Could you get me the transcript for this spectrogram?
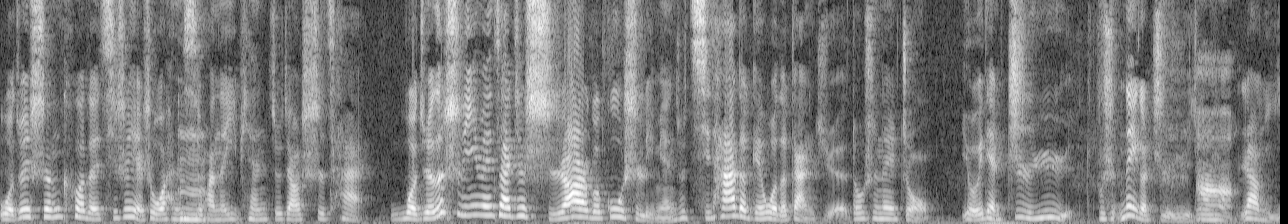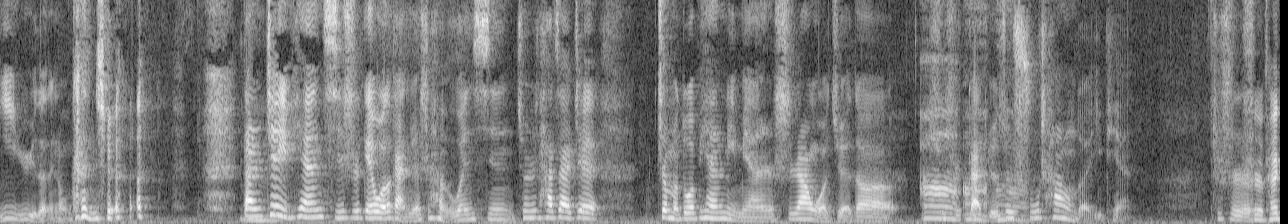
我最深刻的，其实也是我很喜欢的一篇，就叫《试菜》。我觉得是因为在这十二个故事里面，就其他的给我的感觉都是那种有一点治愈，不是那个治愈，就是让你抑郁的那种感觉。但是这一篇其实给我的感觉是很温馨，就是它在这这么多篇里面是让我觉得就是感觉最舒畅的一篇，就是是它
